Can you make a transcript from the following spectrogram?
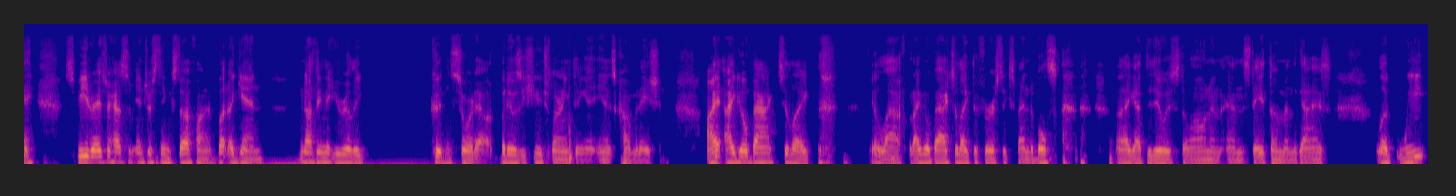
Speed Racer has some interesting stuff on it, but again, nothing that you really couldn't sort out. But it was a huge learning thing in, in its combination. I, I go back to like you'll laugh, but I go back to like the first Expendables that I got to do with Stallone and, and Statham and the guys. Look, we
